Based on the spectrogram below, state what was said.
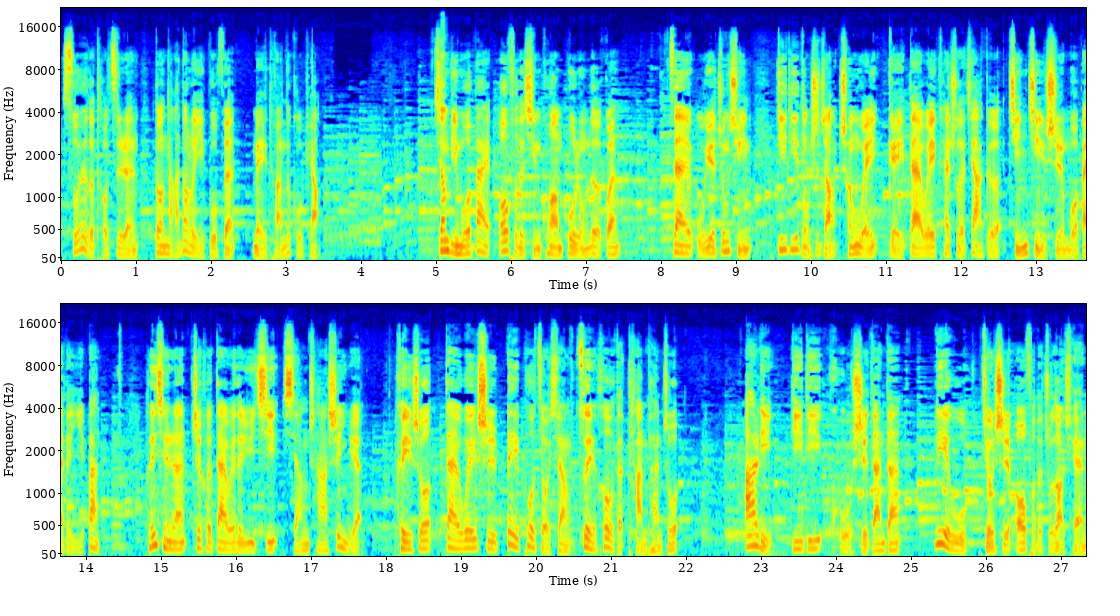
所有的投资人都拿到了一部分美团的股票。相比摩拜，ofo 的情况不容乐观。在五月中旬，滴滴董事长陈维给戴威开出的价格仅仅是摩拜的一半，很显然，这和戴威的预期相差甚远。可以说，戴威是被迫走向最后的谈判桌。阿里、滴滴虎视眈眈。猎物就是 ofo 的主导权，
